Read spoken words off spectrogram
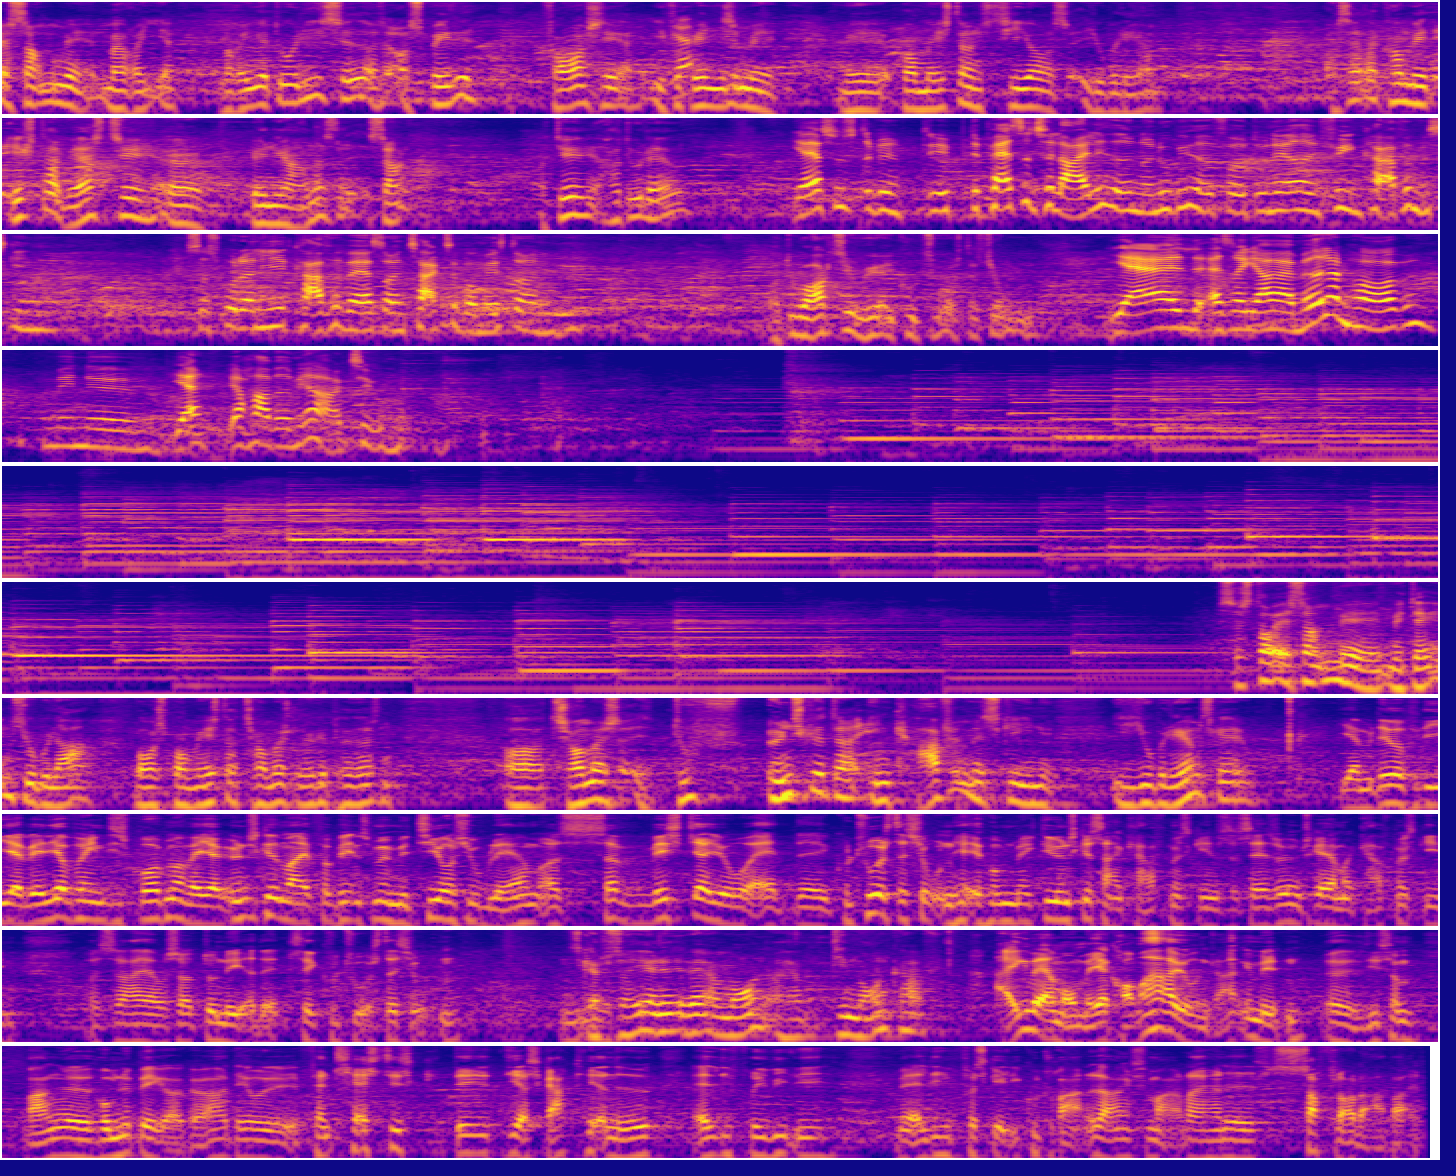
Står jeg sammen med Maria. Maria, du har lige siddet og, og spillet for os her i forbindelse med, med borgmesterens 10-års jubilæum. Og så er der kommet et ekstra vers til øh, Benny Andersen sang. Og det har du lavet? Ja, jeg synes, det, det, det passede til lejligheden, når nu vi havde fået doneret en fin kaffemaskine. Så skulle der lige et kaffevers og en tak til borgmesteren. Og du er aktiv her i Kulturstationen? Ja, altså jeg er medlem heroppe, men øh, ja, jeg har været mere aktiv. Så står jeg sammen med, med dagens jubilar, vores borgmester Thomas Lykke Pedersen. Og Thomas, du ønskede dig en kaffemaskine i jubilæumsgave. Jamen det var fordi, jeg vælger for en, de spurgte mig, hvad jeg ønskede mig i forbindelse med mit 10-års jubilæum, og så vidste jeg jo, at uh, kulturstationen her i Hummelbæk, de ønskede sig en kaffemaskine, så sagde jeg, så ønsker jeg mig en kaffemaskine, og så har jeg jo så doneret den til kulturstationen. Mm. Skal du så herned hver morgen og have din morgenkaffe? Ej, ikke hver morgen, men jeg kommer her jo en gang imellem, øh, ligesom mange øh, humlebækker gør. Det er jo øh, fantastisk, det de har skabt hernede, alle de frivillige, med alle de forskellige kulturelle arrangementer, der er hernede. Så flot arbejde.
